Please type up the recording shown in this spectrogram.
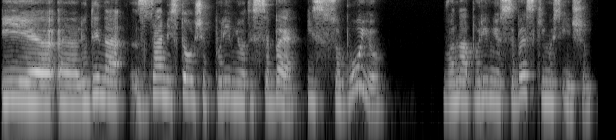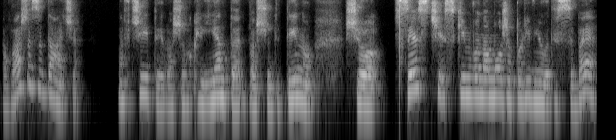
І е, людина замість того, щоб порівнювати себе із собою, вона порівнює себе з кимось іншим. А ваша задача навчити вашого клієнта, вашу дитину, що все, з ким вона може порівнювати себе,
